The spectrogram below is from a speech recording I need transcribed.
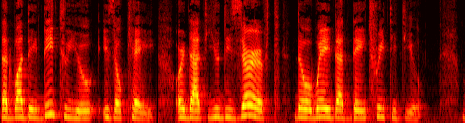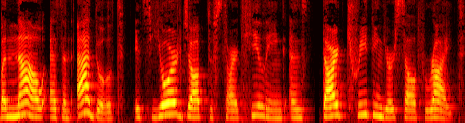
that what they did to you is okay or that you deserved the way that they treated you. But now, as an adult, it's your job to start healing and start treating yourself right.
